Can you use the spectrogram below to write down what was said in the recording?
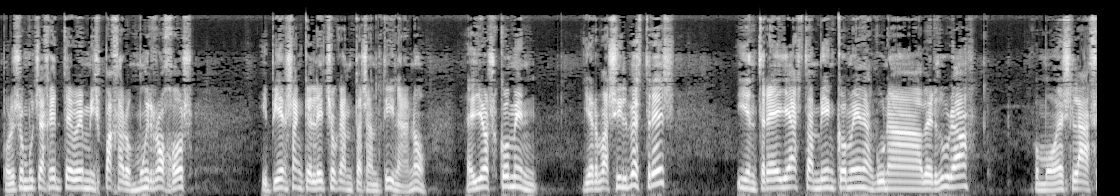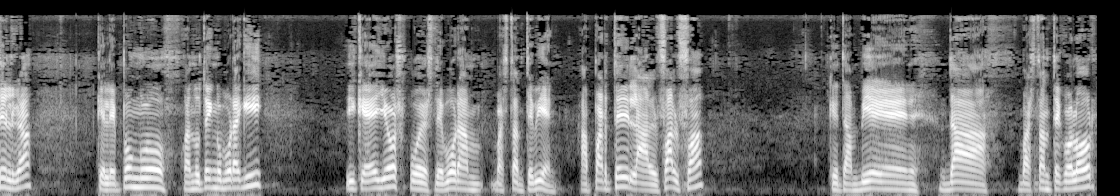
Por eso mucha gente ve mis pájaros muy rojos y piensan que le echo cantasantina. No, ellos comen hierbas silvestres y entre ellas también comen alguna verdura, como es la acelga, que le pongo cuando tengo por aquí y que ellos pues devoran bastante bien. Aparte la alfalfa, que también da bastante color,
